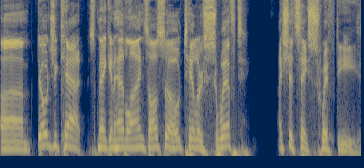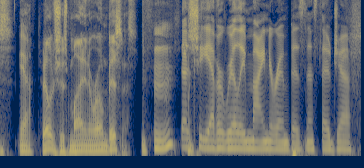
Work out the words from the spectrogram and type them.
Um, Doja Cat is making headlines. Also, Taylor Swift. I should say Swifties. Yeah. Taylor's just minding her own business. Does she ever really mind her own business, though, Jeff?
